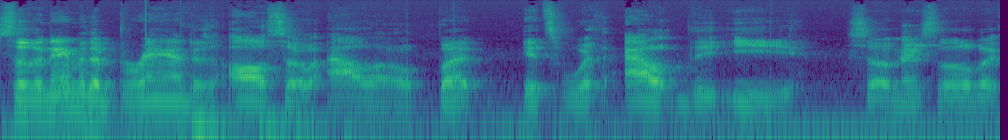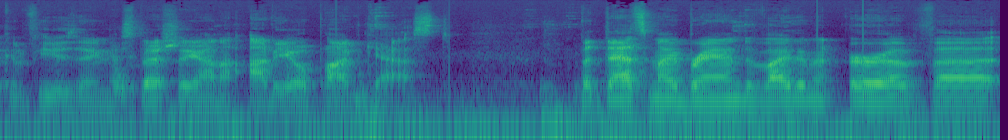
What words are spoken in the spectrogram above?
So the name of the brand is also aloe, but it's without the E, so it makes it a little bit confusing, especially on an audio podcast. But that's my brand of vitamin or of uh,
